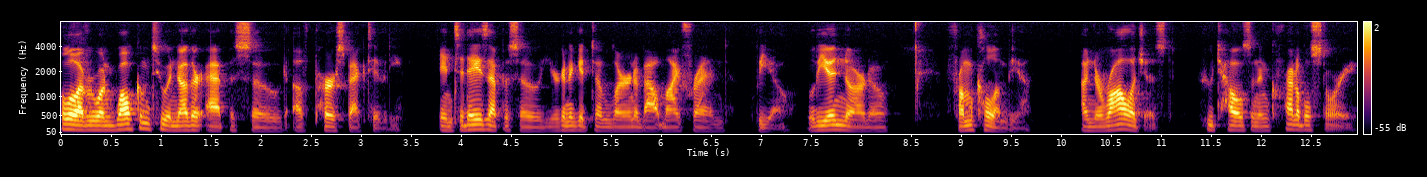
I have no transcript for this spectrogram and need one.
Hello, everyone. Welcome to another episode of Perspectivity. In today's episode, you're going to get to learn about my friend, Leo, Leonardo from Colombia, a neurologist who tells an incredible story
